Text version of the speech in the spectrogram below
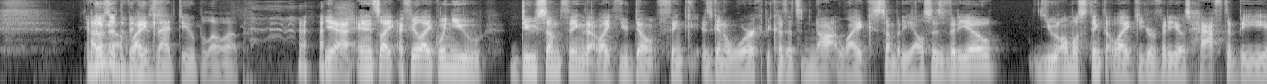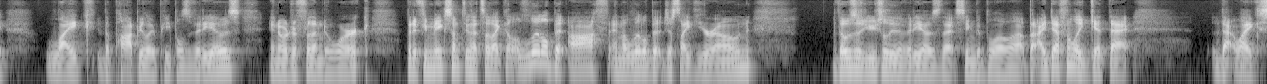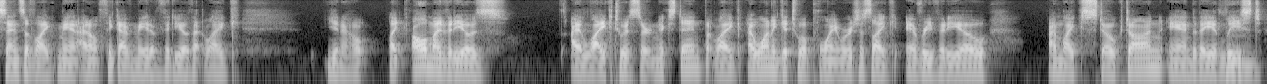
and those are the videos like- that do blow up yeah, and it's like I feel like when you do something that like you don't think is gonna work because it's not like somebody else's video, you almost think that like your videos have to be like the popular people's videos in order for them to work. But if you make something that's like a little bit off and a little bit just like your own, those are usually the videos that seem to blow up. But I definitely get that that like sense of like, man, I don't think I've made a video that like, you know, like all my videos I like to a certain extent, but like I want to get to a point where it's just like every video I'm like stoked on and they at hmm. least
